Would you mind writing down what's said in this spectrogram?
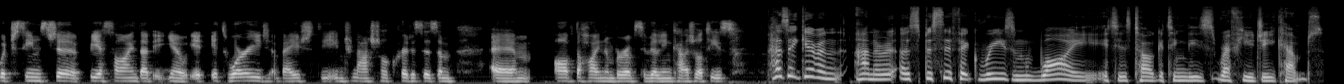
which seems to be a sign that you know it, it's worried about the international criticism um, of the high number of civilian casualties. Has it given Hannah a specific reason why it is targeting these refugee camps?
